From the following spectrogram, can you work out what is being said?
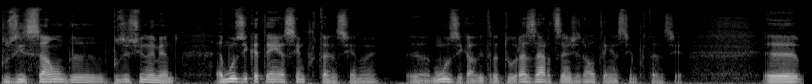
posição de, de posicionamento. A música tem essa importância, não é? A música, a literatura, as artes em geral têm essa importância. Uh,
